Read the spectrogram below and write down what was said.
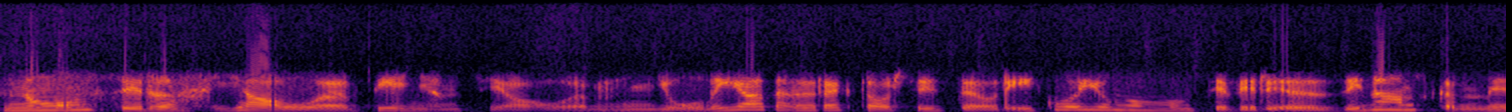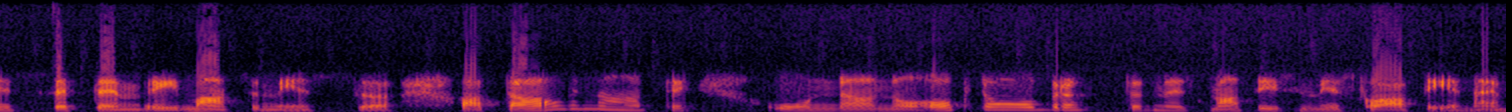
Nu, mums ir jau eh, pieņemts jau jūlijā, rektors izdeva rīkojumu, mums jau ir eh, zināms, ka mēs septembrī mācamies eh, attālināti, un no oktobra tad mēs mācīsimies klātienē.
